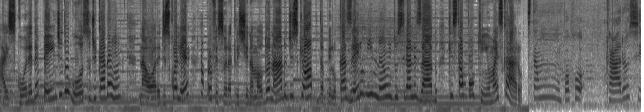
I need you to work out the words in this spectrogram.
A escolha depende do gosto de cada um. Na hora de escolher, a professora Cristina Maldonado diz que opta pelo caseiro caseiro e não industrializado, que está um pouquinho mais caro. Está um pouco caro se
